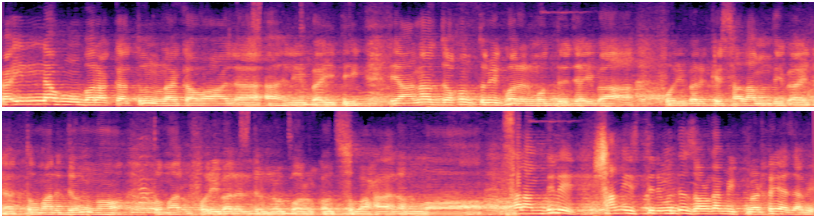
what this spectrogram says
ফাইন্নাহু বারাকাতুন লাকা ওয়া আলা আহলি বাইতিক। হে আনাস, যখন তুমি ঘরের মধ্যে যাইবা, পরিবারকে সালাম দিবা, এটা তোমার জন্য, তোমার পরিবারের জন্য বরকত, সুবহানাল্লাহ। সালাম দিলে স্বামী স্ত্রীর মধ্যে জড়গা মিটমাট হয়ে যাবে।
